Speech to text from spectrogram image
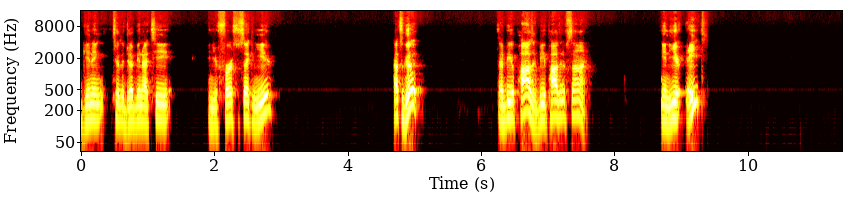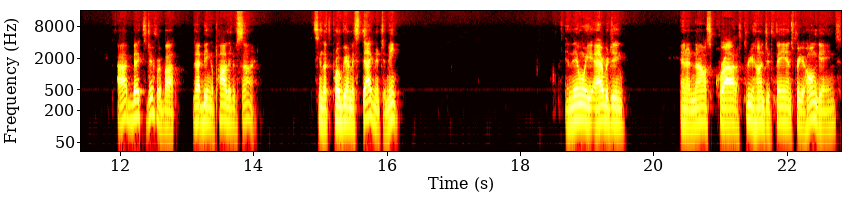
getting to the WNIT in your first or second year. That's good. That'd be a positive, be a positive sign. In year eight, I beg to differ about that being a positive sign. It seems like the program is stagnant to me. And then when you're averaging an announced crowd of 300 fans for your home games,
